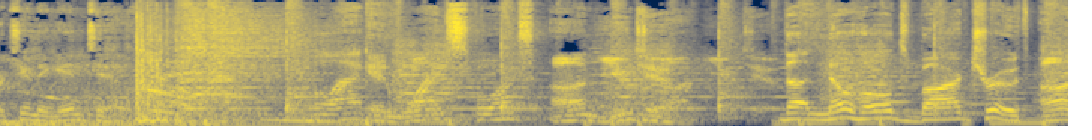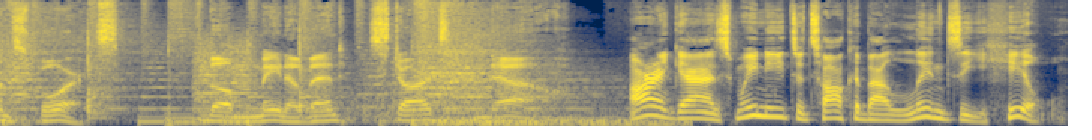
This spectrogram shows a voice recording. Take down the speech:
You're tuning into Black and White Sports on YouTube. The no holds barred truth on sports. The main event starts now. All right, guys, we need to talk about Lindsey Hill.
